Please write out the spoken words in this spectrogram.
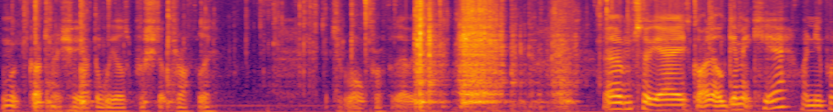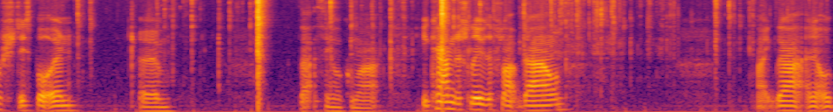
you've got to make sure you have the wheels pushed up properly to roll properly. There we go. Um, so yeah, it's got a little gimmick here. When you push this button, um, that thing will come out. You can just leave the flap down, like that, and it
